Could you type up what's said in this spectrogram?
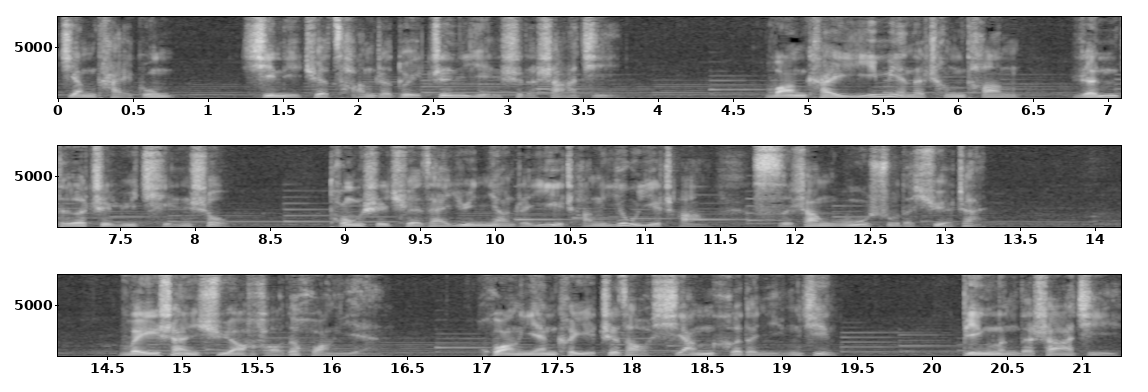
姜太公，心里却藏着对真隐士的杀机。网开一面的成汤，仁德至于禽兽。同时，却在酝酿着一场又一场死伤无数的血战。伪善需要好的谎言，谎言可以制造祥和的宁静。冰冷的杀机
